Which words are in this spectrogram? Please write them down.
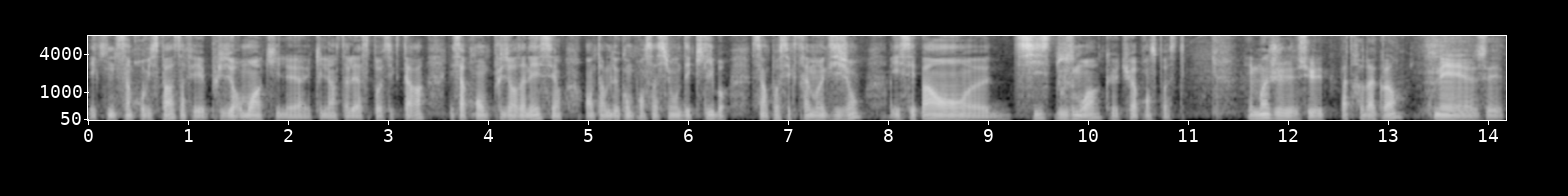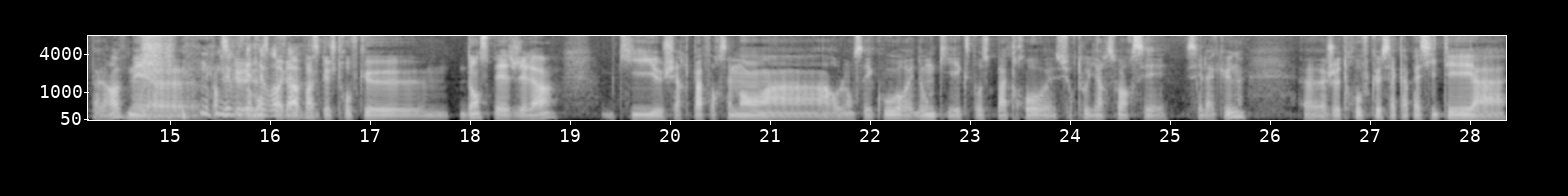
et qui ne s'improvise pas. Ça fait plusieurs mois qu'il est, installé à ce poste, etc. Mais ça prend plusieurs années. C'est en, termes de compensation, d'équilibre. C'est un poste extrêmement exigeant et c'est pas en 6-12 mois que tu apprends ce poste. Et moi, je suis pas très d'accord mais euh, c'est pas grave. Mais euh, parce, que, pas grave, parce que je trouve que dans ce PSG là, qui cherche pas forcément à, relancer court et donc qui expose pas trop, surtout hier soir, ses, ses lacunes. Euh, je trouve que sa capacité à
